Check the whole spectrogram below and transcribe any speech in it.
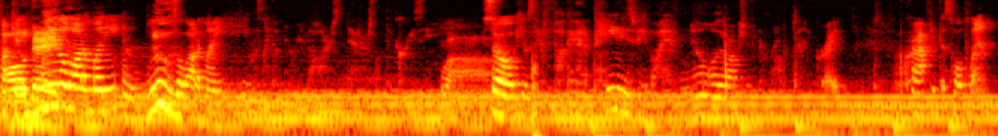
fucking win a lot of money and lose a lot of money. He was like a million dollars in debt or something crazy. Wow. So he was like, "Fuck, I gotta pay these people. I have no other option than to rob a. Right? Crafted this whole plan.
